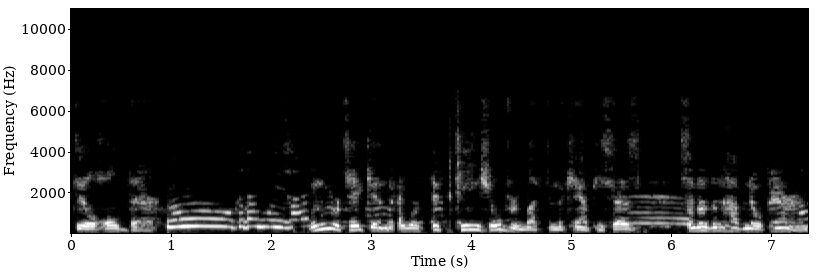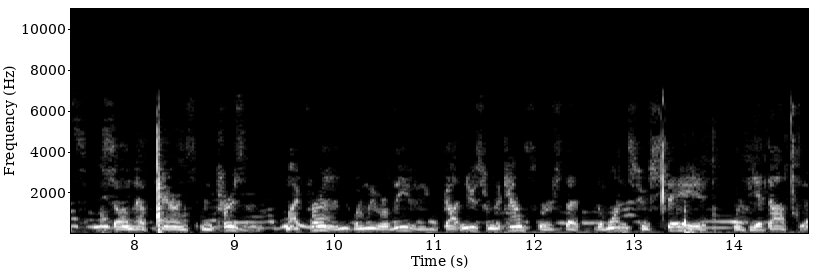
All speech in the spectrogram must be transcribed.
still hold there. When we were taken, there were 15 children left in the camp, he says. Some of them have no parents. Some have parents in prison. My friend, when we were leaving, got news from the counselors that the ones who stayed would be adopted.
